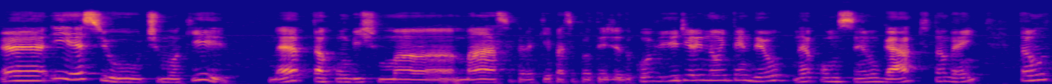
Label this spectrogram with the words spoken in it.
É, e esse último aqui, né, tá com um bicho, uma máscara aqui para se proteger do Covid, ele não entendeu, né, como sendo gato também. Então,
